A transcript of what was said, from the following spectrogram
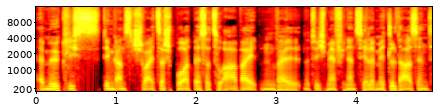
ermöglicht es dem ganzen Schweizer Sport besser zu arbeiten, weil natürlich mehr finanzielle Mittel da sind.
